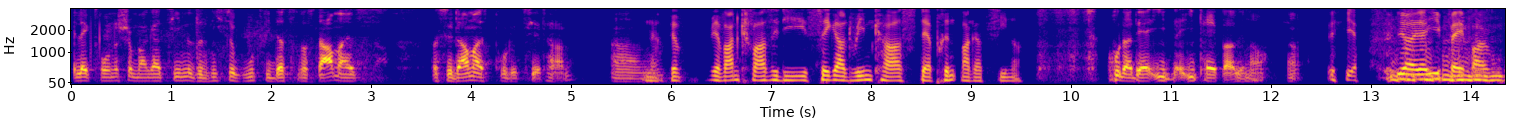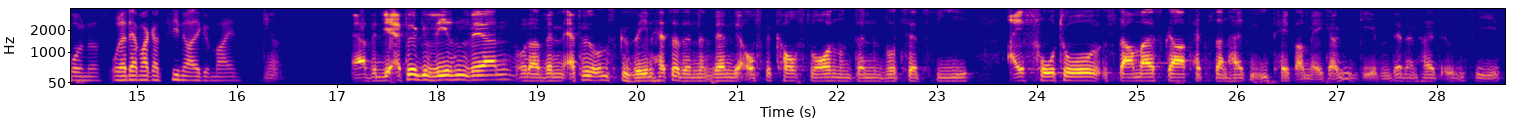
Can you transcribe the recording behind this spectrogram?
elektronische Magazine sind nicht so gut wie das, was damals, was wir damals produziert haben. Ähm, ja, wir, wir waren quasi die Sega Dreamcast der Printmagazine. Oder der E-Paper, genau. Ja. ja, ja, der E-Paper im Grunde. Oder der Magazine allgemein. Ja. Ja, wenn wir Apple gewesen wären oder wenn Apple uns gesehen hätte, dann wären wir aufgekauft worden und dann wird es jetzt wie iPhoto es damals gab, hätte es dann halt einen E-Paper-Maker gegeben, der dann halt irgendwie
